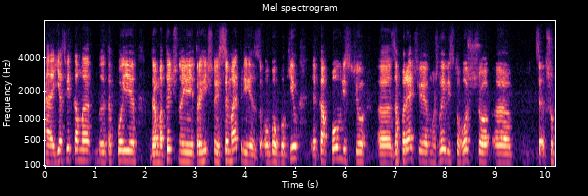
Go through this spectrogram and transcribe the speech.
Е, Є свідками е, такої драматичної трагічної симетрії з обох боків, яка повністю е, заперечує можливість того, що це щоб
